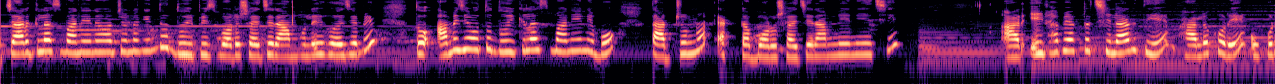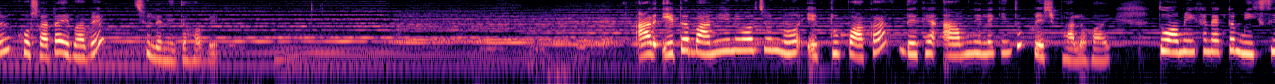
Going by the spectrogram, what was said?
চার গ্লাস বানিয়ে নেওয়ার জন্য কিন্তু দুই পিস বড় সাইজের আম হলেই হয়ে যাবে। তো আমি যেহেতু দুই গ্লাস বানিয়ে নেব, তার জন্য একটা বড় সাইজের আম নিয়ে নিয়েছি। আর এইভাবে একটা ছিলার দিয়ে ভালো করে উপরের খোসাটা এভাবে ছুলে নিতে হবে। আর এটা বানিয়ে নেওয়ার জন্য একটু পাকা, দেখে আম নিলে কিন্তু বেশ ভালো হয়। তো আমি এখানে একটা মিক্সি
